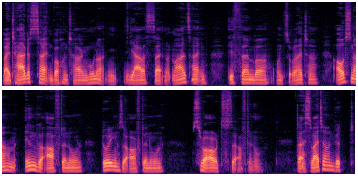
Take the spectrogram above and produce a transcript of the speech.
Bei Tageszeiten, Wochentagen, Monaten, Jahreszeiten und Mahlzeiten, December und so weiter. Ausnahmen in the afternoon, during the afternoon, throughout the afternoon. Des Weiteren wird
